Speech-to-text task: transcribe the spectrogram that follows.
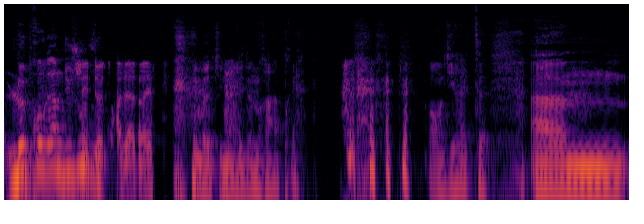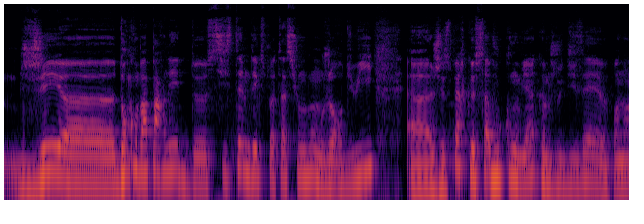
le programme du jour. J'ai deux, trois adresses. bah, tu nous les donneras après. En direct. Euh, j'ai euh, donc on va parler de système d'exploitation aujourd'hui. Euh, J'espère que ça vous convient, comme je vous disais euh, pendant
